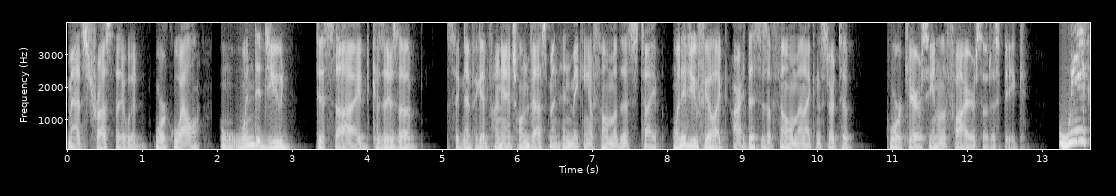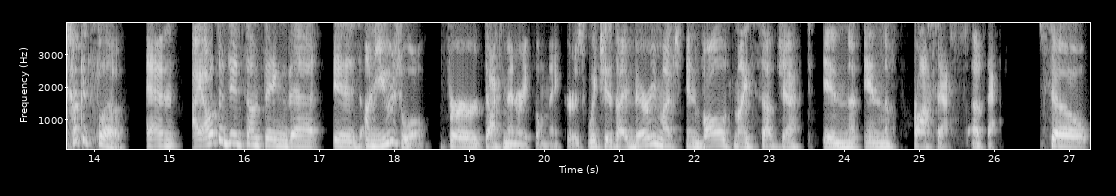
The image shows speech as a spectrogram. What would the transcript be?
Matt's trust that it would work well. When did you decide? Because there's a significant financial investment in making a film of this type. When did you feel like, all right, this is a film and I can start to pour kerosene on the fire, so to speak? We took it slow. And I also did something that is unusual for documentary filmmakers, which is I very much involved my subject in in the process of that. So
